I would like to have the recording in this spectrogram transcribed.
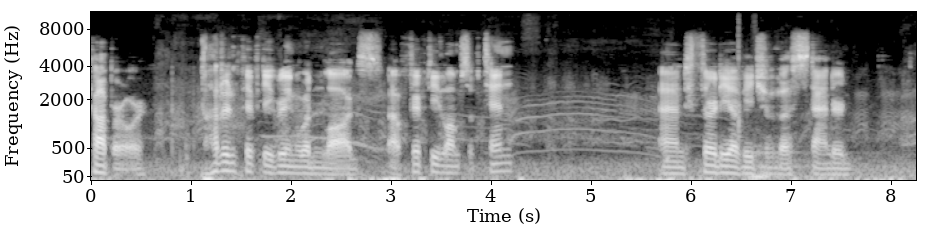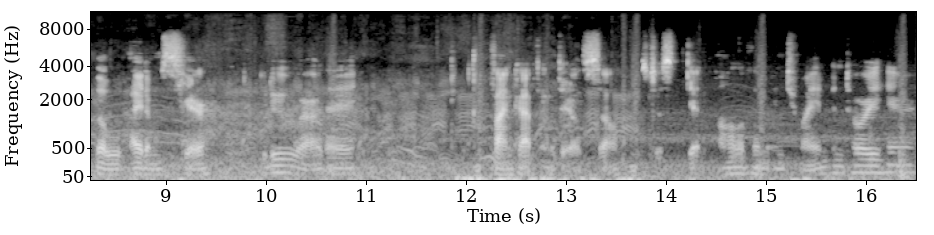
copper ore, 150 green wooden logs, about 50 lumps of tin, and 30 of each of the standard little items here. Where are they? Fine crafting materials, so let's just get all of them into my inventory here.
